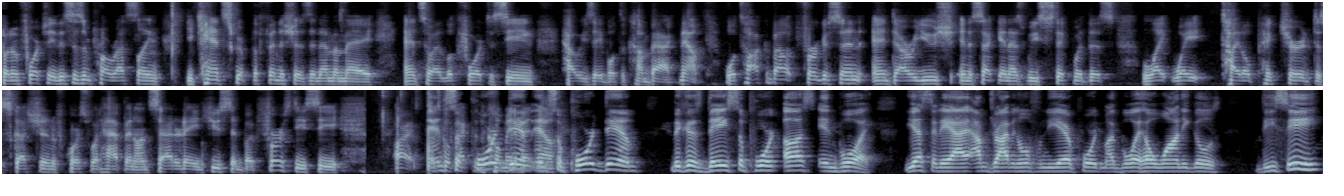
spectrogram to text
but unfortunately, this isn't pro wrestling. You can't script the finishes in MMA, and so I look forward to seeing how he's able to come back. Now, we'll talk about Ferguson and Dariush in a second as we stick with this lightweight title picture discussion. Of course, what happened on Saturday in Houston. But first, DC. All right, let's and go back to the support them and now. support them because they support us. And boy, yesterday I, I'm driving home from the airport. My boy Helwani goes, DC,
